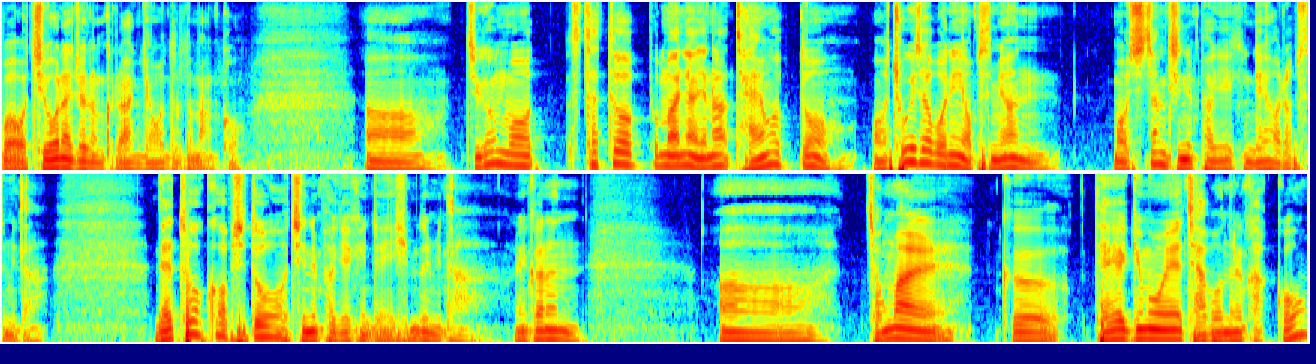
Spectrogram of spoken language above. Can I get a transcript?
뭐 지원해주는 그러한 경우들도 많고 어, 지금 뭐 스타트업뿐만이 아니라 자영업도 어, 초기 자본이 없으면 뭐 시장 진입하기 굉장히 어렵습니다. 네트워크 없이도 진입하기 굉장히 힘듭니다. 그러니까는 어, 정말 그 대규모의 자본을 갖고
